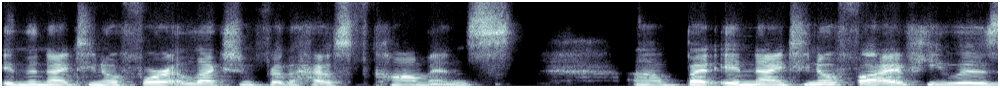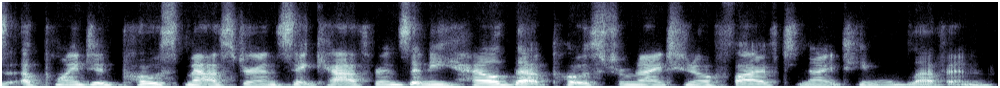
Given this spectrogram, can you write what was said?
in the 1904 election for the House of Commons. Uh, but in 1905, he was appointed postmaster in St. Catharines, and he held that post from 1905 to 1911.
